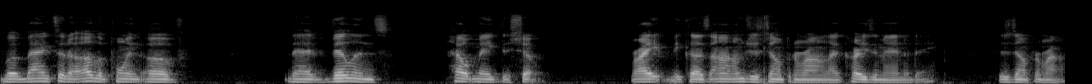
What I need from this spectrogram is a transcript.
But back to the other point of that villains help make the show, right? Because I'm just jumping around like crazy man today, just jumping around.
